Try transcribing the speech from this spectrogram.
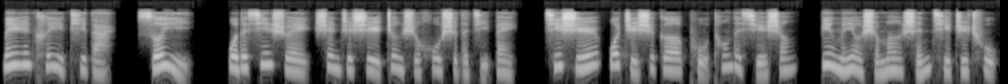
没人可以替代。所以，我的薪水甚至是正式护士的几倍。其实，我只是个普通的学生，并没有什么神奇之处。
